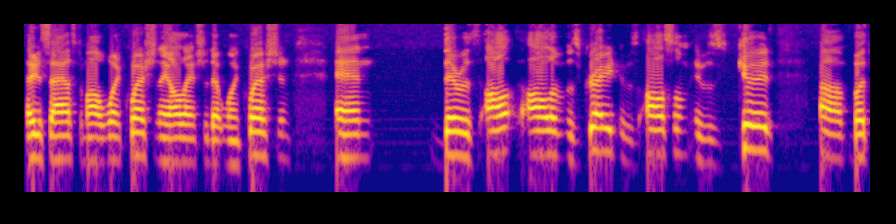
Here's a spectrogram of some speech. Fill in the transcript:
they just asked them all one question. They all answered that one question. And there was all, all of it was great. It was awesome. It was good. Um, but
